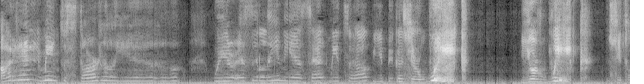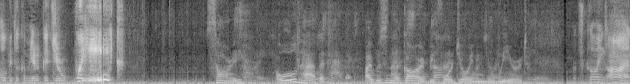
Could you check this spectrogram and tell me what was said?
I didn't mean to startle you. Where is Elenia sent me to help you because you're weak! You're weak! She told me to come here because you're weak! Sorry. Old habit. I was in the guard before joining the Weird. What's going on?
